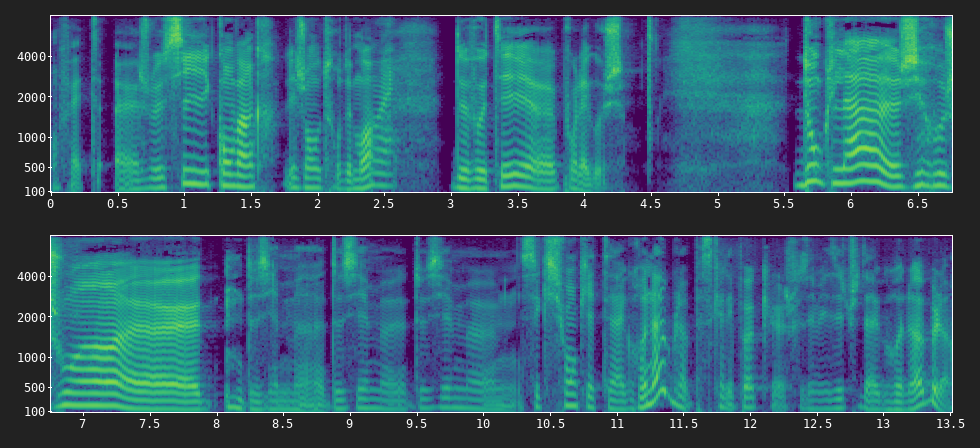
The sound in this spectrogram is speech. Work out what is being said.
en fait Euh, je veux aussi convaincre les gens autour de moi Ouais. de voter euh, pour la gauche. Donc là, euh, j'ai rejoint euh, une deuxième, deuxième, deuxième section qui était à Grenoble, parce qu'à l'époque, je faisais mes études à Grenoble.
